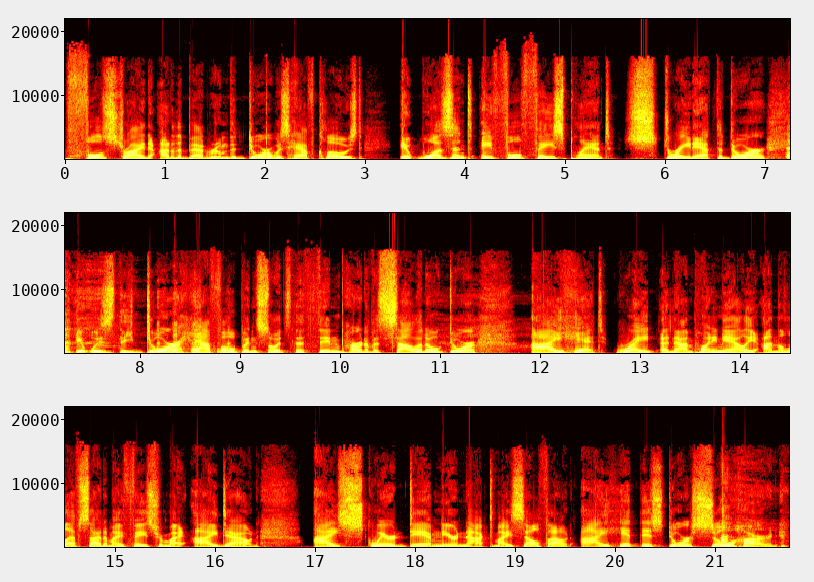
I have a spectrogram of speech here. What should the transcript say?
Full stride out of the bedroom. The door was half closed. It wasn't a full face plant straight at the door. It was the door half open, so it's the thin part of a solid oak door. I hit right, and I'm pointing to Allie on the left side of my face from my eye down. I squared damn near knocked myself out. I hit this door so hard.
